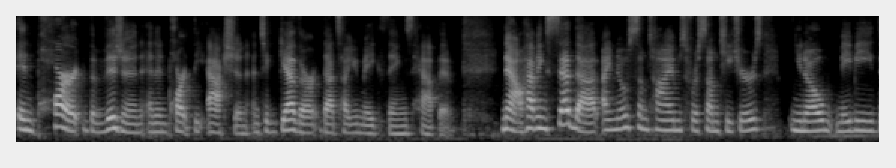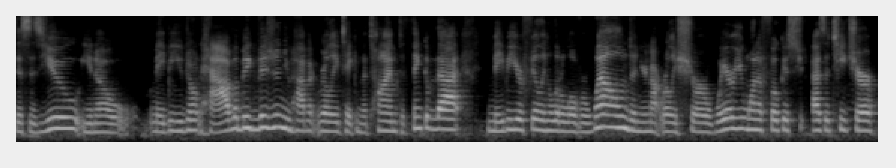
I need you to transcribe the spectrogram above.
in part the vision and in part the action. And together, that's how you make things happen. Now, having said that, I know sometimes for some teachers, you know, maybe this is you, you know, maybe you don't have a big vision. You haven't really taken the time to think of that. Maybe you're feeling a little overwhelmed and you're not really sure where you want to focus as a teacher.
